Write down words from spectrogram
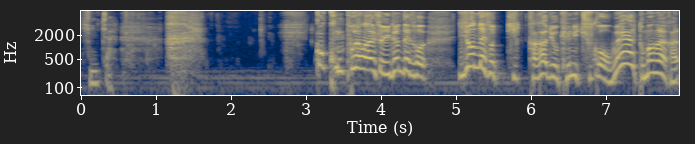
진짜. 꼭 공포 영화에서 이런 데서 이런 데서 뒤 가가지고 괜히 죽어 왜 도망을 가,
